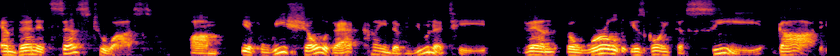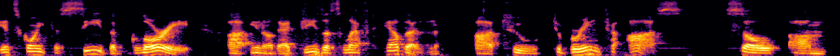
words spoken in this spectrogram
And then it says to us um, if we show that kind of unity, then the world is going to see God. It's going to see the glory, uh, you know, that Jesus left heaven uh, to to bring to us. So um,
